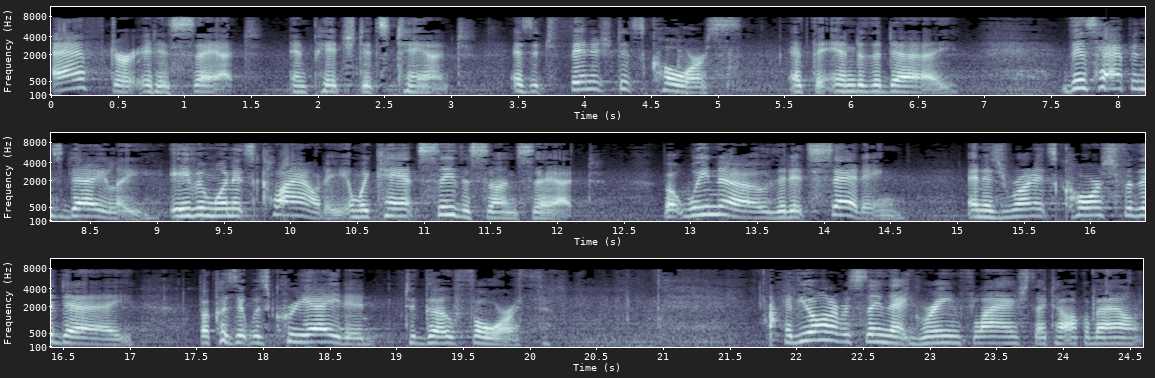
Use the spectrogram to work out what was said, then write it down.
after it has set and pitched its tent, as it finished its course at the end of the day. This happens daily, even when it's cloudy and we can't see the sunset. But we know that it's setting and has run its course for the day because it was created to go forth. Have you all ever seen that green flash they talk about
